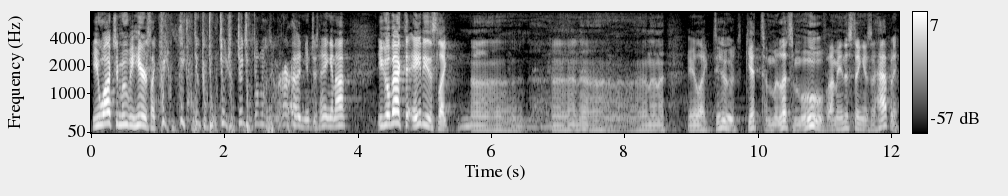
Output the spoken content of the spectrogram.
You watch a movie here, it's like, and you're just hanging on. You go back to 80, it's like, You're like, dude, get to, let's move. I mean, this thing isn't happening.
